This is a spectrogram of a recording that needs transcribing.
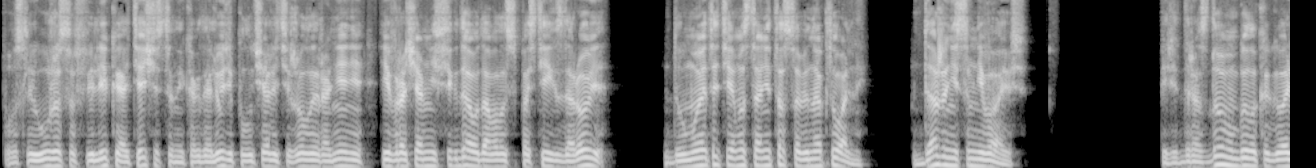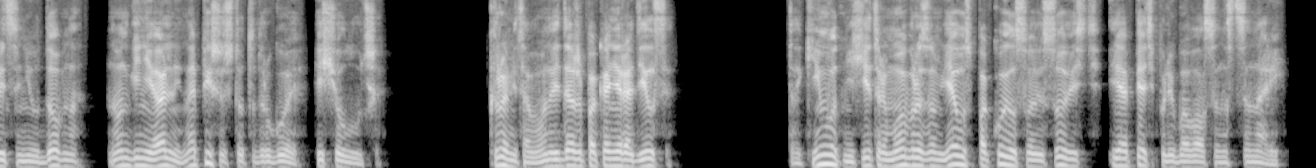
После ужасов Великой Отечественной, когда люди получали тяжелые ранения и врачам не всегда удавалось спасти их здоровье, думаю, эта тема станет особенно актуальной. Даже не сомневаюсь. Перед Дроздовым было, как говорится, неудобно, но он гениальный, напишет что-то другое, еще лучше. Кроме того, он ведь даже пока не родился. Таким вот нехитрым образом я успокоил свою совесть и опять полюбовался на сценарий.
